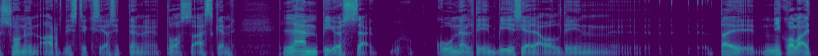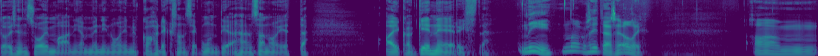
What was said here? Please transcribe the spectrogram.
Sonyn artistiksi ja sitten tuossa äsken lämpiössä kuunneltiin biisiä ja oltiin, tai Niko laittoi sen soimaan ja meni noin kahdeksan sekuntia ja hän sanoi, että aika geneeristä. Niin, no sitä se oli. Um,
